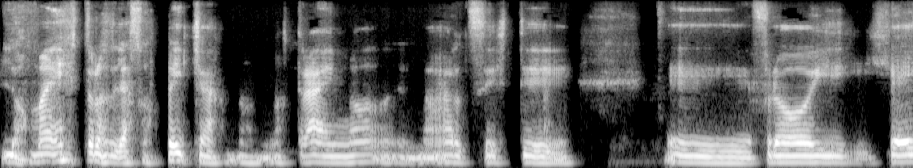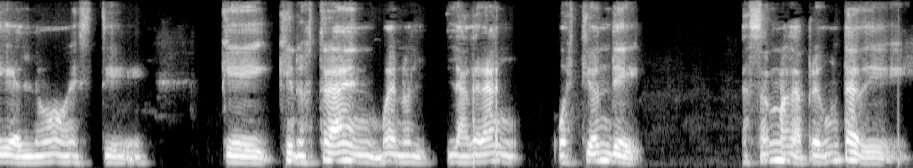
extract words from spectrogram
los maestros de la sospecha nos, traen, ¿no? Marx, este, eh, Freud, Hegel, ¿no? Este, que, nos traen, bueno, la gran cuestión de hacernos la pregunta de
